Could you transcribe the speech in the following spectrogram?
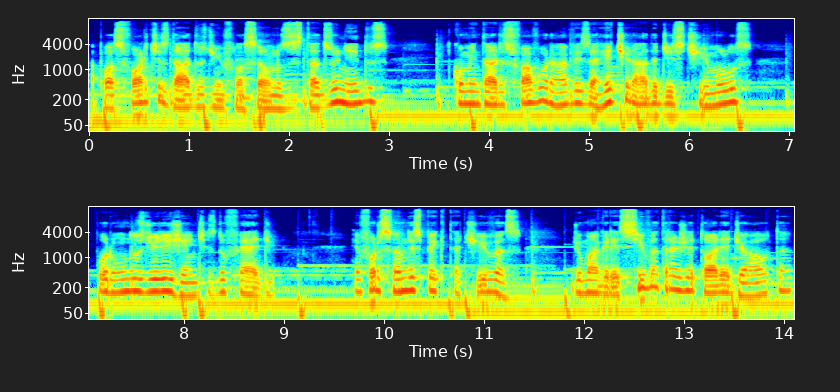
após fortes dados de inflação nos Estados Unidos e comentários favoráveis à retirada de estímulos por um dos dirigentes do Fed, reforçando expectativas de uma agressiva trajetória de alta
